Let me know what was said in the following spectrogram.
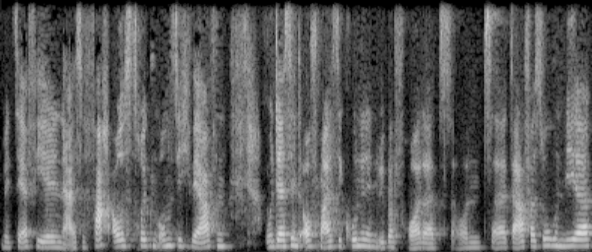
mit sehr vielen also Fachausdrücken um sich werfen und da sind oftmals die Kundinnen überfordert und äh, da versuchen wir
